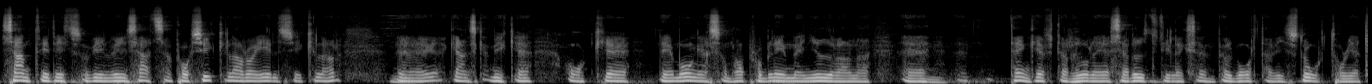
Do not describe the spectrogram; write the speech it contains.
samtidigt så vill vi satsa på cyklar och elcyklar eh, ganska mycket och eh, det är många som har problem med njurarna. Eh, Mm. Tänk efter hur det ser ut till exempel borta vid Stortorget.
